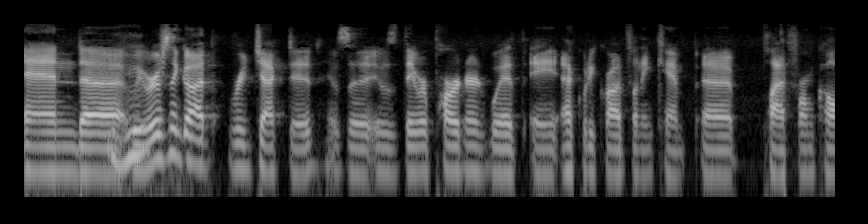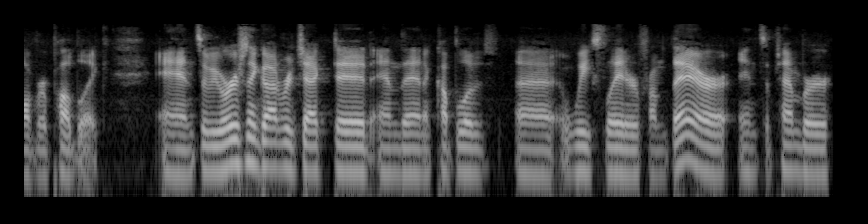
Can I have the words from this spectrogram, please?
and uh, mm-hmm. we originally got rejected. It was a, it was they were partnered with a equity crowdfunding camp uh, platform called Republic, and so we originally got rejected, and then a couple of uh, weeks later from there in September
